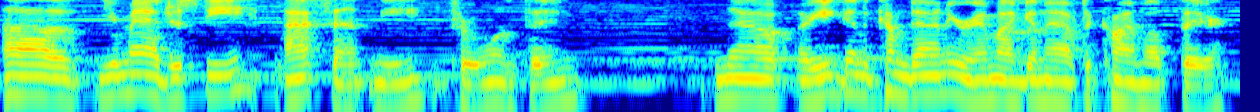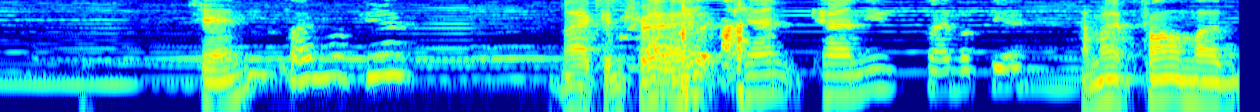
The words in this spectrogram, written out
Uh, Your Majesty, I sent me for one thing. Now, are you gonna come down here, or am I gonna have to climb up there? Can you climb up here? I can try. can can you climb up here? I might fall on my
